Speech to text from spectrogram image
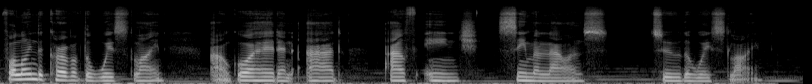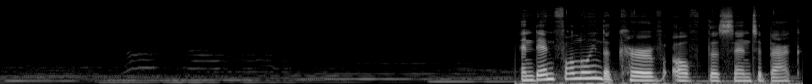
Following the curve of the waistline, I'll go ahead and add half inch seam allowance to the waistline. And then following the curve of the center back,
